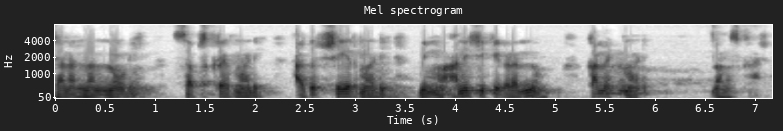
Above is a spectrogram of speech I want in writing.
ಚಾನಲ್ನನ್ನು ನೋಡಿ ಸಬ್ಸ್ಕ್ರೈಬ್ ಮಾಡಿ ಹಾಗೂ ಶೇರ್ ಮಾಡಿ ನಿಮ್ಮ ಅನಿಸಿಕೆಗಳನ್ನು ಕಮೆಂಟ್ ಮಾಡಿ. ನಮಸ್ಕಾರ.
